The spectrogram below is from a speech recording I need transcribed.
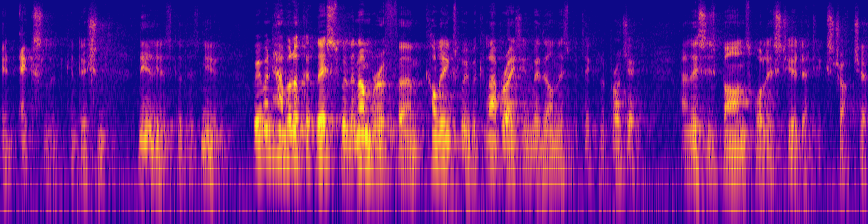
in excellent condition nearly as good as new. We went and have a look at this with a number of um, colleagues we were collaborating with on this particular project, and this is Barnes Wallis geodetic structure.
